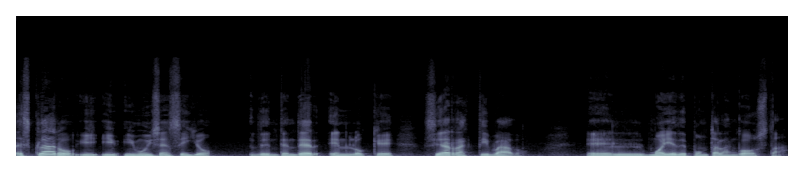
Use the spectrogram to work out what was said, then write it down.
es claro y, muy sencillo de entender en lo que se ha reactivado el muelle de Punta Langosta,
